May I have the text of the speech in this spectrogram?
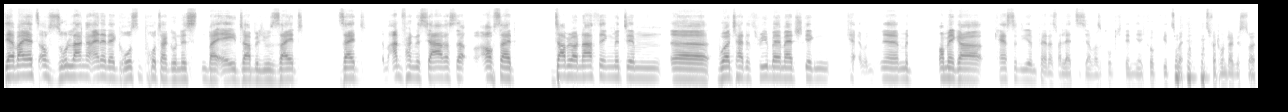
Der war jetzt auch so lange einer der großen Protagonisten bei AEW seit, seit Anfang des Jahres, auch seit Double or Nothing mit dem äh, World Title Three-Way-Match gegen Ca- äh, mit Omega, Cassidy und Per. Das war letztes Jahr. Was gucke ich denn hier? Ich gucke wie zu es wird runtergestrollt.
